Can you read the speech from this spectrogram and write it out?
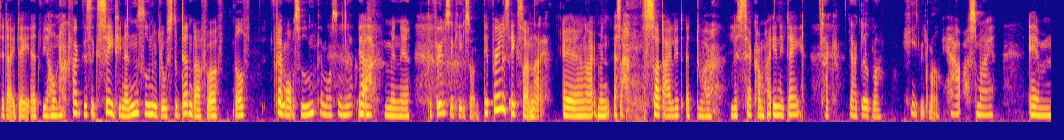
det der i dag, at vi har jo nok faktisk ikke set hinanden, siden vi blev studenter for, hvad, fem, år siden. Fem år siden, ja. Ja, men øh, Det føles ikke helt sådan. det føles ikke sådan. Nej. Øh, nej, men altså, så dejligt, at du har lyst til at komme her ind i dag. Tak. Jeg har glædet mig helt vildt meget. Ja, også mig. Øhm,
